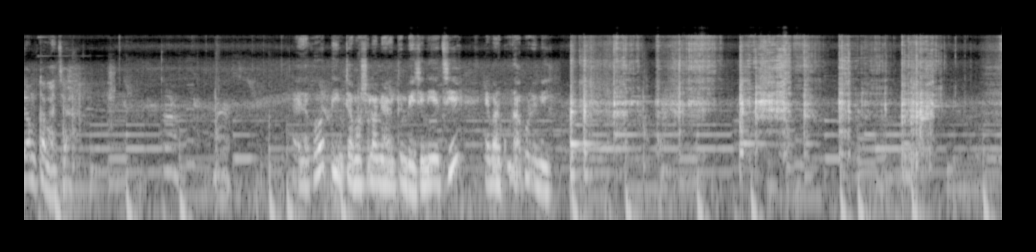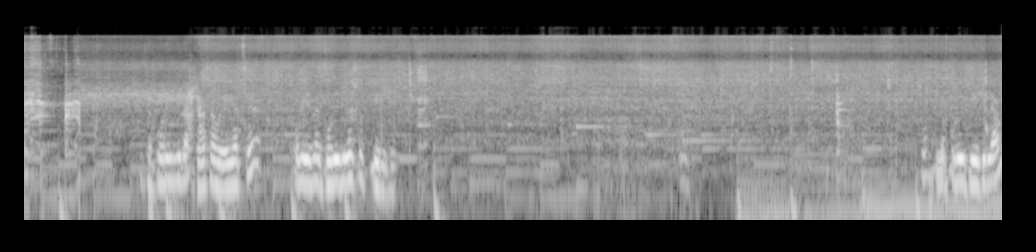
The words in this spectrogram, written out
লঙ্কা ভাজা। দেখো, তিনটা মশলা আমি একদম ভেজে নিয়েছি। এবার গুঁড়া করে নিই। আচ্ছা ঢাকা হয়ে গেছে। আমি এবার বড়িগুলো সব দিয়ে দেবো সবগুলো বড়ি দিয়ে দিলাম।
